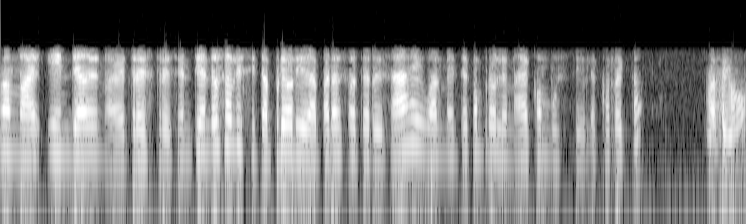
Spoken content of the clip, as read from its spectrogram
Mi mamá India de 933. Entiendo, solicita prioridad para su aterrizaje, igualmente con problema de combustible, ¿correcto? ¿Masivo?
